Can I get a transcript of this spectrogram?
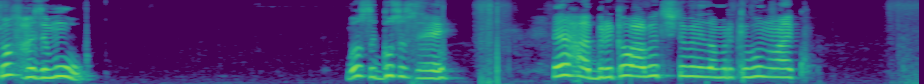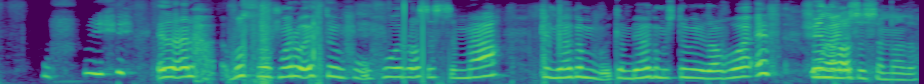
شوف هزموه. بص الجثث اهي. الحق بيركبوا عربية تشتغل ده مركبون معاكم. أوف. إيه ده الحق. بص في مرة وقفت فوق, رأس السماعة كان بيهاجم كان بيهاجم اشتبري دم هو واقف فين رأس السماء ده؟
